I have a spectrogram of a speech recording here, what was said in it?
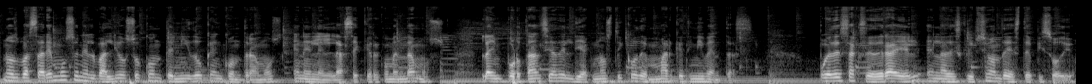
nos basaremos en el valioso contenido que encontramos en el enlace que recomendamos, la importancia del diagnóstico de marketing y ventas. Puedes acceder a él en la descripción de este episodio.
